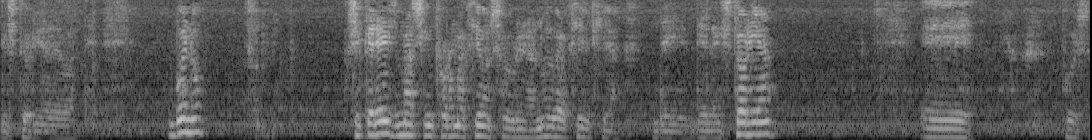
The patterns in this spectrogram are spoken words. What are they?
de Historia de Debate. Bueno, si queréis más información sobre la nueva ciencia de, la historia, eh, pues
